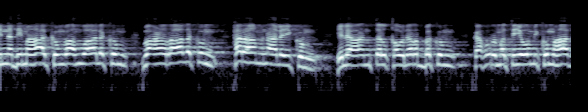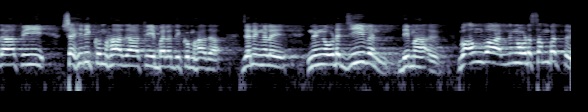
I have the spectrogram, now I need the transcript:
ഇന്ന ദിമാഅക്കും വഅംവാലക്കും വഅറാലക്കും ഹറാമുൻ അലൈക്കും. ഇല അൻ തൽഖൗന റബ്ബക്കും കഹുർമത്തി യൗമിക്കും ഹാദാ ഫീ ഷഹരിക്കും ഹാദാ ഫീ ബലദിക്കും ഹാദാ. ജനങ്ങളെ നിങ്ങളുടെ ജീവൻ ദിമാ വഅംവാൽ നിങ്ങളുടെ സമ്പത്ത്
